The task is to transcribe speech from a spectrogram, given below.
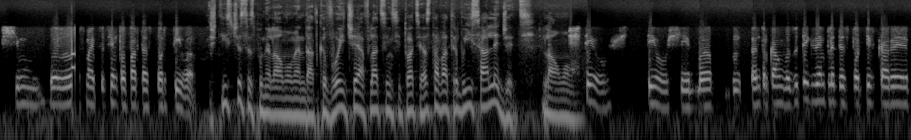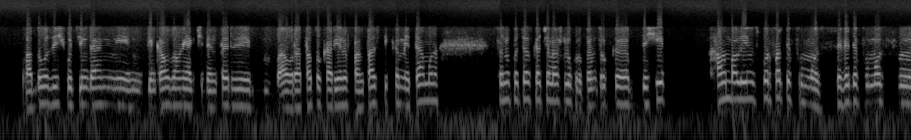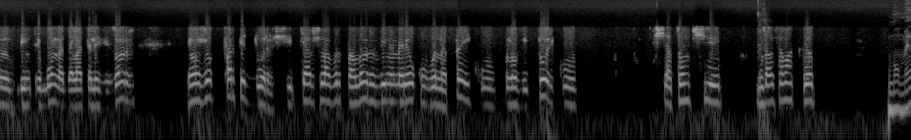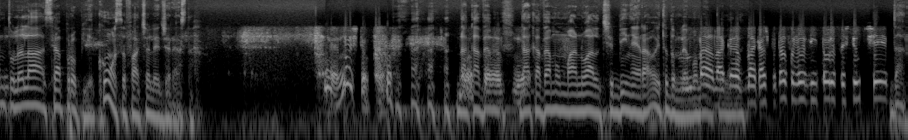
și îl las mai puțin pe partea sportivă. Știți ce se spune la un moment dat? Că voi ce aflați în situația asta va trebui să alegeți la un moment. Știu, știu și bă, pentru că am văzut exemple de sportivi care la 20 și puțin de ani, din cauza unei accidentări, au ratat o carieră fantastică, mi-e teamă să nu pățească același lucru, pentru că, deși handball e un sport foarte frumos, se vede frumos uh, din tribună, de la televizor, E un joc foarte dur și chiar și la vârsta lor vine mereu cu vânătăi, cu lovituri, cu... Și atunci îmi dau seama că... Momentul ăla se apropie. Cum o să faci alegerea asta? Nu știu. dacă, aveam, dacă aveam un manual, ce bine era. Uite, domnule, Da, dacă, dacă aș putea să văd viitorul, să știu ce... Dar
